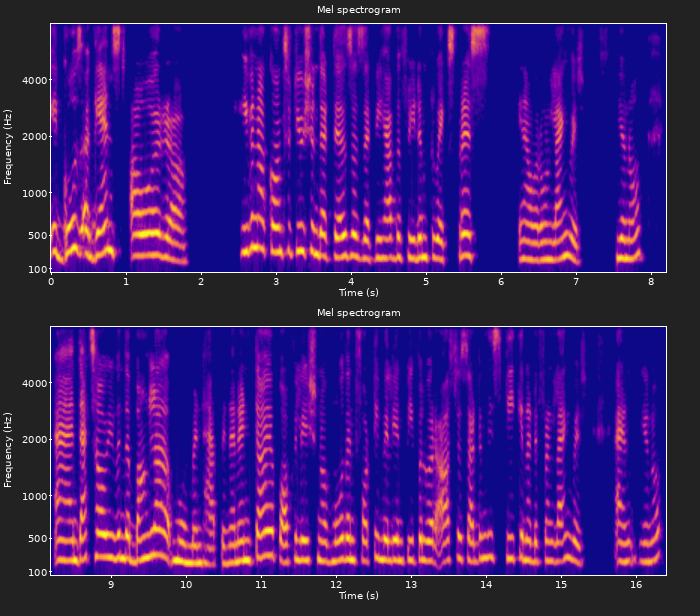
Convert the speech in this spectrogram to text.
it goes against our uh, even our constitution that tells us that we have the freedom to express in our own language you know? And that's how even the bangla movement happened. An entire population of more than 40 million people were asked to suddenly speak in a different language. And you know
